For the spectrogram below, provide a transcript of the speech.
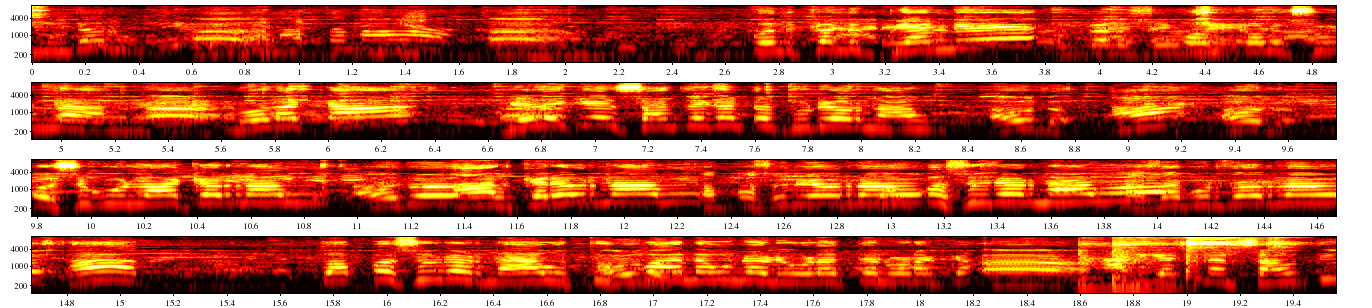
ಮುಂಡರು ಹಾ. ನಮ್ಮ ಅತ್ತೆ ಮಾವ. ಹಾ ಒಂದ್ ಕಣ್ಣು ಬೆಣ್ಣೆ ಒಂದ್ ಕಣ್ಣು ಸುಣ್ಣ. ನೋಡಕ್ಕ ಬೆಳಗ್ಗೆ ಸಂಜೆ ಗಂಟ ದುಡಿಯೋರು ನಾವು. ಹೌದು. ಆ? ಹೌದು. ಹಸುಗುಳ್ಳ ಹಾಕೋರು ನಾವು. ಹೌದು. ಹಾಲ್ ಕರೆಯವ್ರು ನಾವು. ಅಪ್ಪ ಸುರಿಯವ್ರು ನಾವು. ಕಪ್ಪ ಸುರಿಯೋರು ನಾವು. ಕಸ ಗುಡ್ಸವ್ರು ನಾವು. ತುಪ್ಪ ಸುಡೋರ್ ನಾವು ತುಪ್ಪ ನಾವು ನೋಡಿ ಉಳತ್ತೆ ನೋಡಕ್ಕ. ಅದಕ್ಕೆ ನನ್ ಸಾವ್ತಿ?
